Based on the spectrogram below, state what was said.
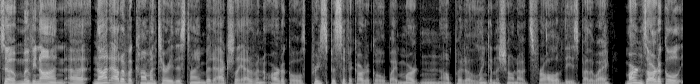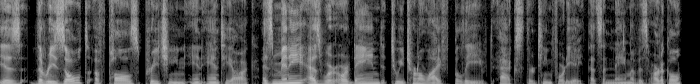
So, moving on, uh, not out of a commentary this time, but actually out of an article, pretty specific article by Martin. I'll put a link in the show notes for all of these, by the way. Martin's article is the result of Paul's preaching in Antioch. As many as were ordained to eternal life believed. Acts 13:48. That's the name of his article.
